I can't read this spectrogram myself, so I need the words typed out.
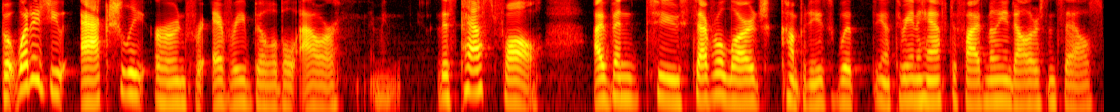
but what did you actually earn for every billable hour? I mean, this past fall, I've been to several large companies with you know three and a half to five million dollars in sales,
